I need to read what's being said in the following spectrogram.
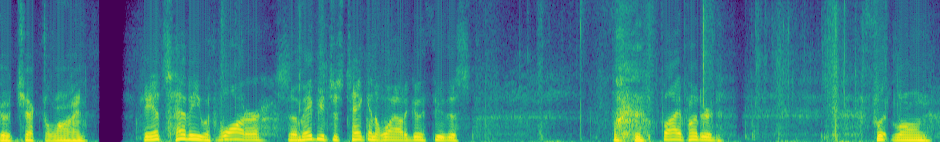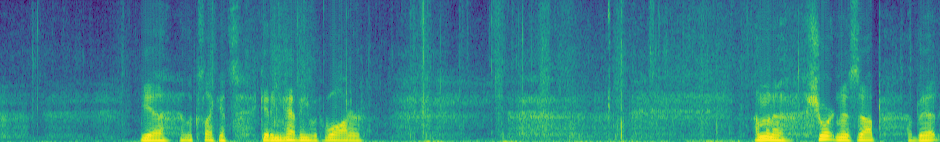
go check the line. Okay, it's heavy with water, so maybe it's just taking a while to go through this 500 foot long. Yeah, it looks like it's getting heavy with water. I'm gonna shorten this up a bit.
